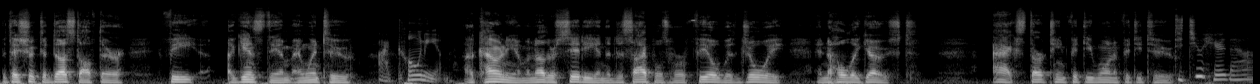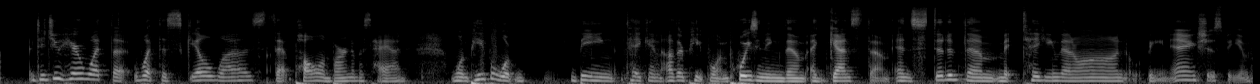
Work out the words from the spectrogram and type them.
But they shook the dust off their feet against them and went to Iconium. Iconium, another city, and the disciples were filled with joy and the Holy Ghost. Acts thirteen fifty one and 52. Did you hear that? Did you hear what the what the skill was that Paul and Barnabas had? When people were being taking other people and poisoning them against them instead of them taking that on being anxious being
